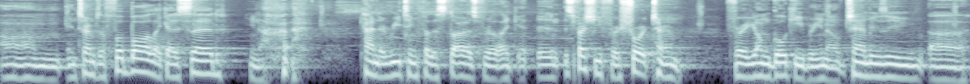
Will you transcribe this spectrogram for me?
Um, in terms of football, like I said, you know, kind of reaching for the stars for like, especially for short term, for a young goalkeeper. You know, Champions League, uh,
